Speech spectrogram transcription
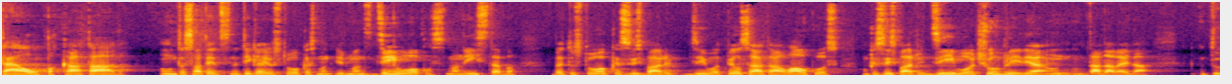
telpa kā tāda. Un tas attiecas ne tikai uz to, kas man ir mans dzīvoklis, mana istaba, bet uz to, kas mm. vispār ir dzīvot pilsētā, laukos, un kas vispār ir dzīvot šobrīd. Ja? Un, un tādā veidā. Tu,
